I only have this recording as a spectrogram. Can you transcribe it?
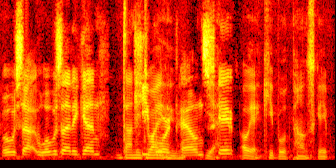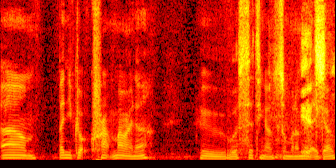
What was that? What was that again? Danny Keyboard Dwyer. who- Poundscape? Yeah. Oh yeah, keyboard poundscape. Um, then you've got Crap Mariner, who was sitting on someone a minute It's- ago.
